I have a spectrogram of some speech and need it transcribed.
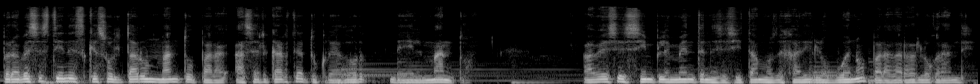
pero a veces tienes que soltar un manto para acercarte a tu creador del manto. A veces simplemente necesitamos dejar ir lo bueno para agarrar lo grande.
